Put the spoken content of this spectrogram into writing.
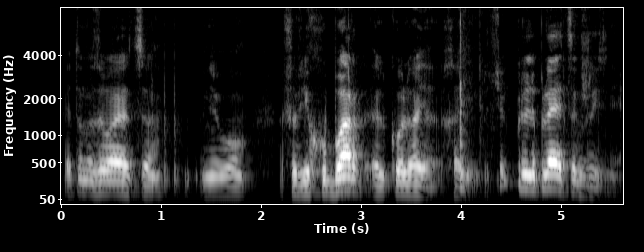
Это называется у него Шарихубар Эль Коль Хаим. Человек прилепляется к жизни.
